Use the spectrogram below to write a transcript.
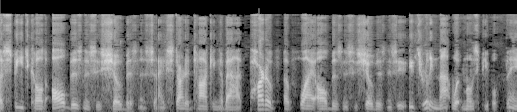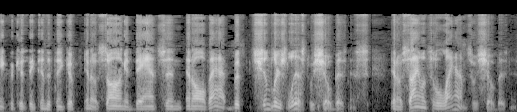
a speech called All Business is Show Business. And I started talking about part of, of why all business is show business. It's really not what most people think because they tend to think of, you know, song and dance and, and all that. But Schindler's List was show business. You know, Silence of the Lambs was show business.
